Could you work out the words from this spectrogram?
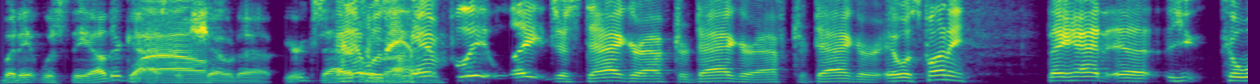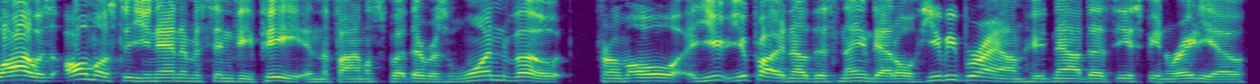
but it was the other guys Wow. that showed up. You're exactly. and exactly it was right. Van Fleet late, just dagger after dagger after dagger. It was funny. They had uh, Kawhi was almost a unanimous MVP in the finals, but there was one vote from old. You you probably know this name, Dad. Old Hubie Brown, who now does ESPN Radio.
